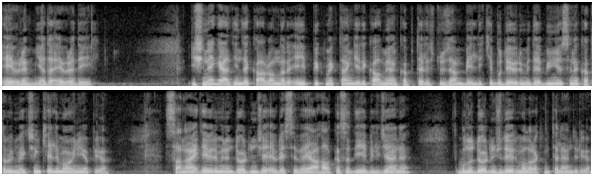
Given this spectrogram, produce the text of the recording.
Evrim ya da evre değil. İşine geldiğinde kavramları eğip bükmekten geri kalmayan kapitalist düzen belli ki bu devrimi de bünyesine katabilmek için kelime oyunu yapıyor. Sanayi devriminin dördüncü evresi veya halkası diyebileceğine bunu dördüncü devrim olarak nitelendiriyor.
